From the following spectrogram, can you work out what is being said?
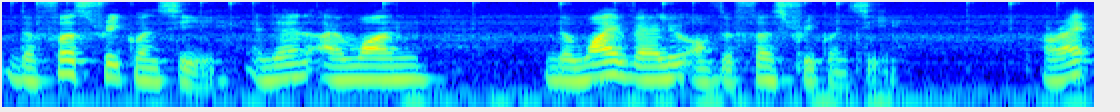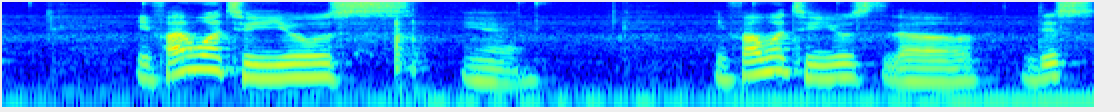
the first frequency and then I want the y value of the first frequency alright? If I were to use yeah if I were to use the this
